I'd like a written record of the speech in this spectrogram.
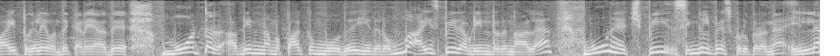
வாய்ப்புகளே வந்து கிடையாது. மோட்டர் அப்படின்னு நம்ம பார்க்கும்போது இது ரொம்ப ஹை ஸ்பீட் அப்படின்றதுனால மூணு ஹெச் ஹெச்பி சிங்கிள் ஃபேஸ் கொடுக்குறோங்க. இல்லை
